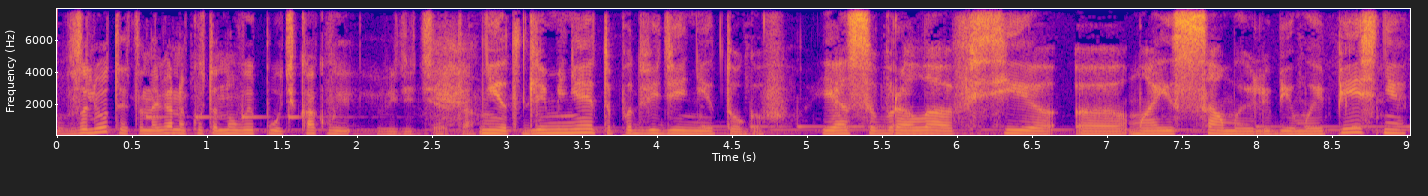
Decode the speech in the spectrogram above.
взлет, это, наверное, какой-то новый путь. Как вы видите это? Нет, для меня это подведение итогов. Я собрала все мои самые любимые песни.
